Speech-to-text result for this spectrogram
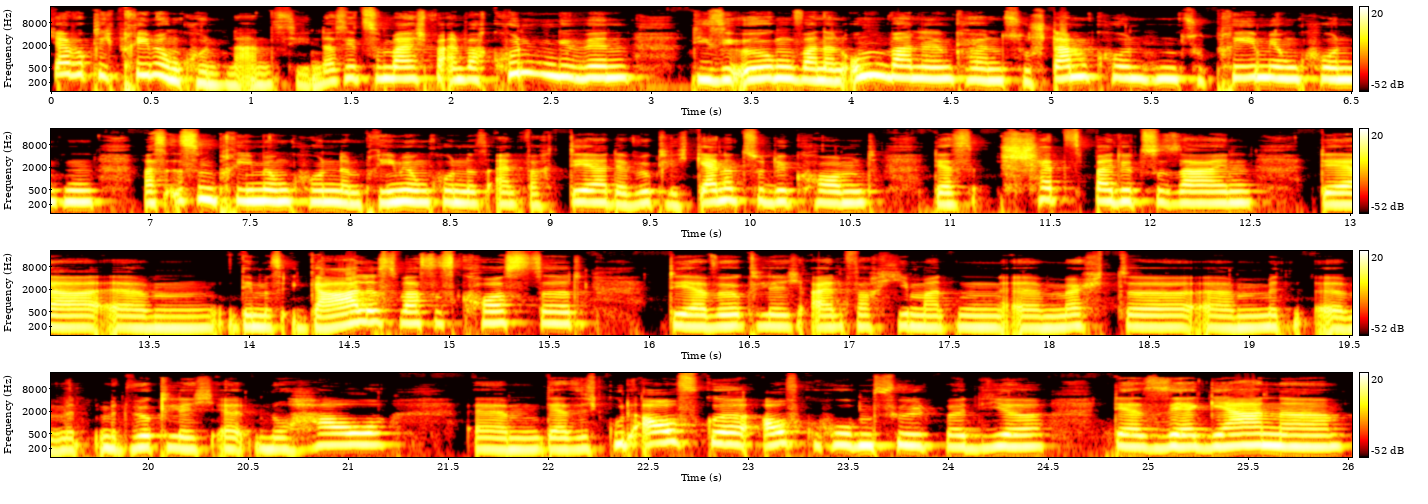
ja wirklich Premium-Kunden anziehen, dass sie zum Beispiel einfach Kunden gewinnen, die sie irgendwann dann umwandeln können zu Stammkunden, zu Premium-Kunden. Was ist ein Premium-Kunde? Ein Premium-Kunde ist einfach der, der wirklich gerne zu dir kommt, der es schätzt, bei dir zu sein, der ähm, dem es egal ist, was es kostet, der wirklich einfach jemanden äh, möchte äh, mit, äh, mit, mit wirklich äh, Know-how, ähm, der sich gut aufge, aufgehoben fühlt bei dir, der sehr gerne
